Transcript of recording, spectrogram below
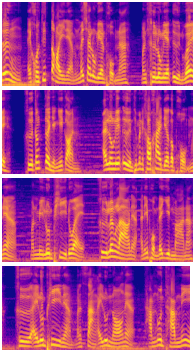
ซึ่งไอคนที่ต่อยเนี่ยมันไม่ใช่โรงเรียนผมนะ มันคือโรงเรียนอื่นเว้ย คือต้องเกินอย่างนี้ก่อน ไอโรงเรียนอื่นที่มันเข้าค่ายเดียวกับผมเนี่ย มันมีรุ่นพี่ด้วย คือเรื่องราวเนี่ย อันนี้ผมได้ยินมานะ คือไอ้รุ่นพี่เนี่ยมันสั่งไอ้รุ่นน้องเนี่ยทำนู่นทำนี่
